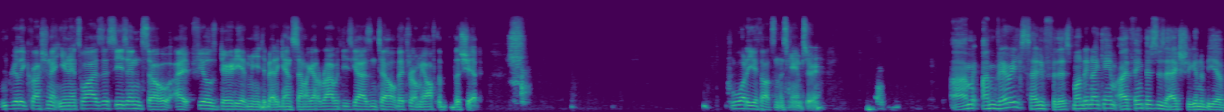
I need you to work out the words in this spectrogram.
really crushing it units wise this season. So it feels dirty of me to bet against them. I got to ride with these guys until they throw me off the, the ship. What are your thoughts on this game, sir? I'm I'm very excited for this Monday night game. I think this is actually going to be a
